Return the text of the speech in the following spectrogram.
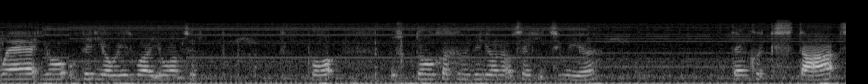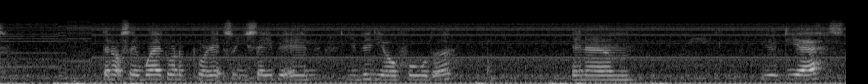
where your video is, where you want to put. Just double click on the video and it'll take it to here then click start. Then it'll say where you want to put it so you save it in your video folder. In um, your DS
